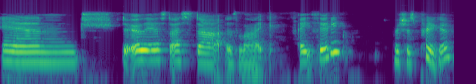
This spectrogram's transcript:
And the earliest I start is like 8.30, which is pretty good.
